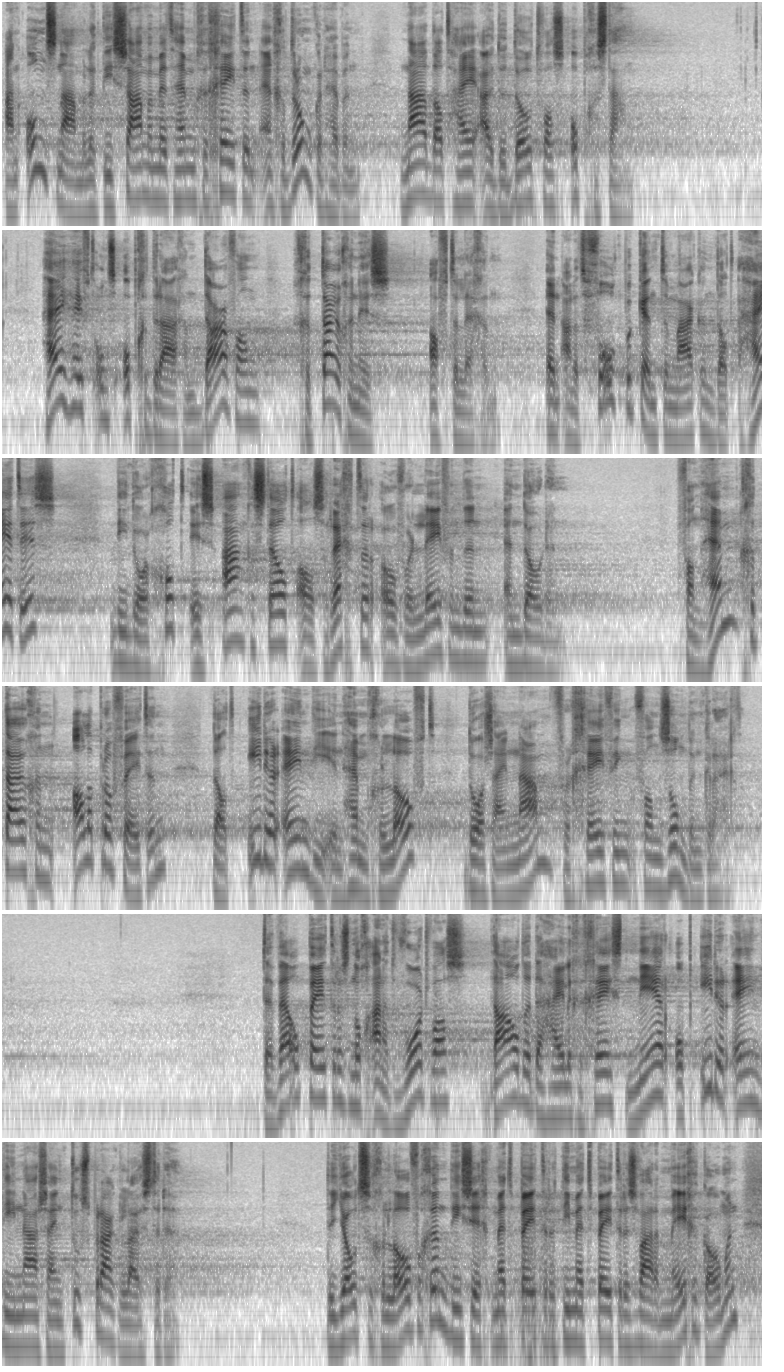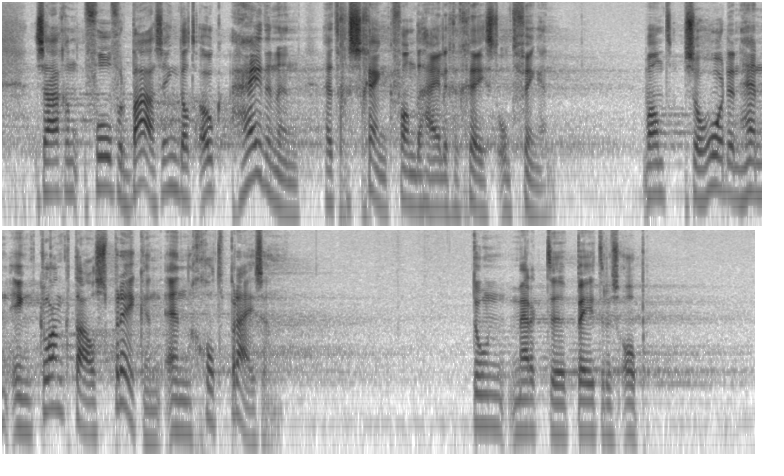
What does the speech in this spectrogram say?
Aan ons namelijk, die samen met hem gegeten en gedronken hebben, nadat hij uit de dood was opgestaan. Hij heeft ons opgedragen daarvan getuigenis af te leggen en aan het volk bekend te maken dat hij het is die door God is aangesteld als rechter over levenden en doden. Van hem getuigen alle profeten dat iedereen die in hem gelooft door zijn naam vergeving van zonden krijgt. Terwijl Petrus nog aan het woord was, daalde de Heilige Geest neer op iedereen die naar zijn toespraak luisterde. De Joodse gelovigen die, zich met Petrus, die met Petrus waren meegekomen, zagen vol verbazing dat ook heidenen het geschenk van de Heilige Geest ontvingen. Want ze hoorden hen in klanktaal spreken en God prijzen. Toen merkte Petrus op,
